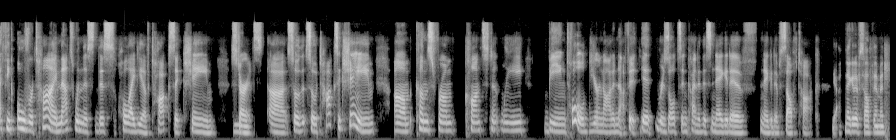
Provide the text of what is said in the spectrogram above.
I think over time, that's when this this whole idea of toxic shame mm-hmm. starts. Mm. Uh, so that so toxic shame um, comes from constantly being told you're not enough. It it results in kind of this negative negative self talk. Yeah, negative self image.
